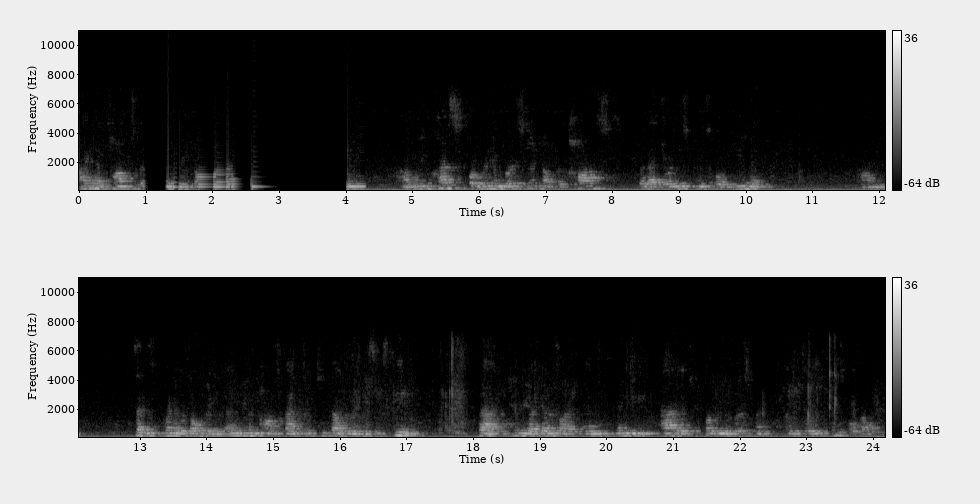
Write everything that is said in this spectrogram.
I have talked to them regarding um, request for reimbursement of the cost for that Jordan's Principle unit. Um, since when it was opened, and even cost back to two thousand and sixteen that can be identified and maybe added for reimbursement under Jordan's principle dollars.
